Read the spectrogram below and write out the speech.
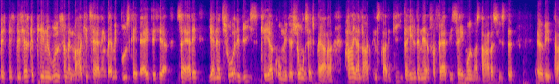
hvis, hvis, hvis jeg skal pinde ud som en marketing, hvad mit budskab er i det her, så er det, ja naturligvis, kære kommunikationseksperter, har jeg lagt en strategi, der hele den her forfærdelige sag mod mig starter sidste øh, vinter.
